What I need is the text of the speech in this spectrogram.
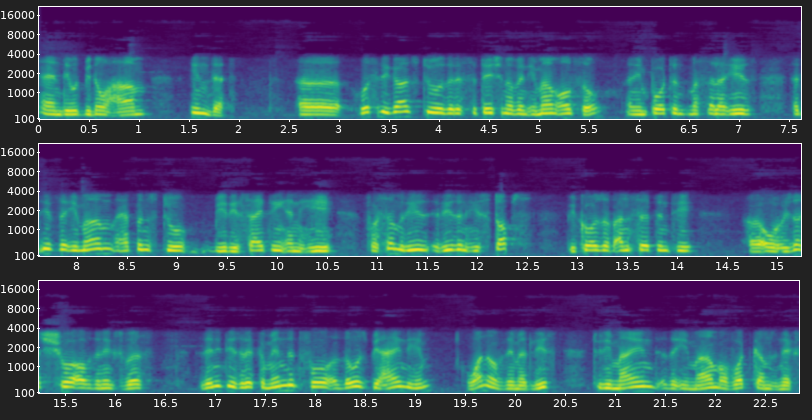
and there would be no harm in that. Uh, with regards to the recitation of an imam also, an important masala is that if the imam happens to be reciting and he, for some re- reason he stops because of uncertainty, uh, or he's not sure of the next verse, then it is recommended for those behind him, one of them at least, to remind the Imam of what comes next.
